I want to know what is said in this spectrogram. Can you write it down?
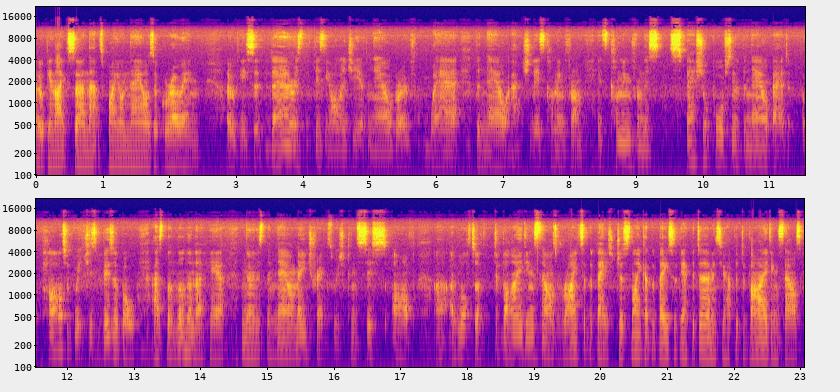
okay, like so, and that's why your nails are growing. Okay, so there is the physiology of nail growth, where the nail actually is coming from. It's coming from this special portion of the nail bed, a part of which is visible as the lunula here, known as the nail matrix, which consists of uh, a lot of dividing cells right at the base. Just like at the base of the epidermis, you have the dividing cells,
